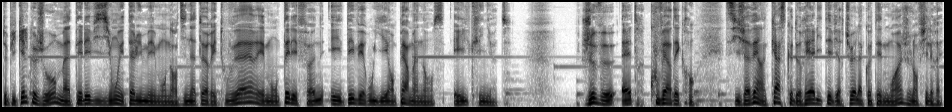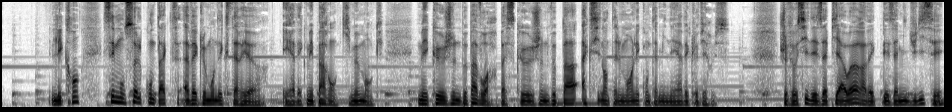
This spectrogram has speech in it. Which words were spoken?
Depuis quelques jours, ma télévision est allumée, mon ordinateur est ouvert et mon téléphone est déverrouillé en permanence et il clignote. Je veux être couvert d'écran. Si j'avais un casque de réalité virtuelle à côté de moi, je l'enfilerais. L'écran, c'est mon seul contact avec le monde extérieur et avec mes parents qui me manquent, mais que je ne peux pas voir parce que je ne veux pas accidentellement les contaminer avec le virus. Je fais aussi des happy hours avec des amis du lycée,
